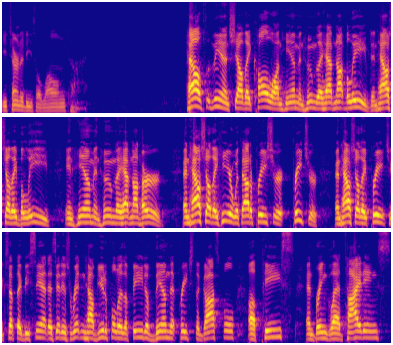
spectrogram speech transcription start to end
Eternity's a long time. How then shall they call on him in whom they have not believed? And how shall they believe in him in whom they have not heard? And how shall they hear without a preacher? preacher? And how shall they preach except they be sent? As it is written, How beautiful are the feet of them that preach the gospel of peace and bring glad tidings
